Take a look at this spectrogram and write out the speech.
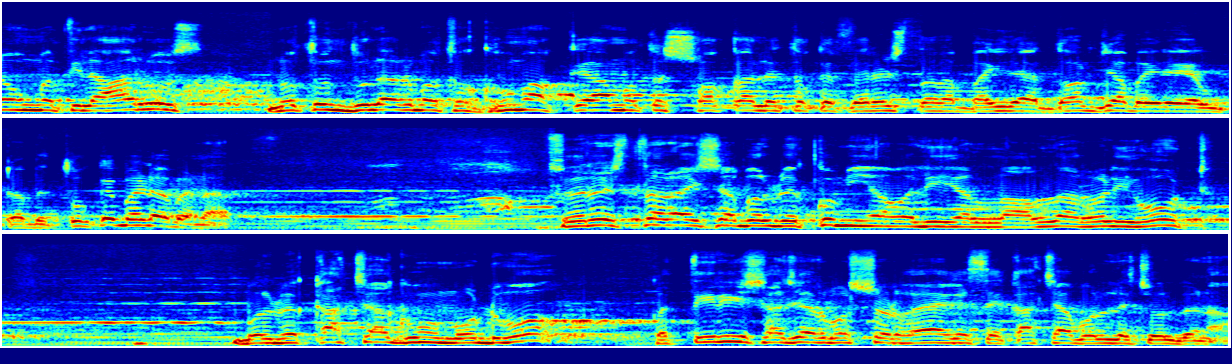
নৌমাতিল আরুস, নতুন দুলার মতো ঘুমা, কেয়ামতের সকালে তোকে ফেরেশতারা বাইরে, দরজা বাইরে উঠাবে, তোকে বেড়াবে না। ফেরেশতারা এসে বলবে, কুমিয়া আলী আল্লাহ, আল্লাহর হলি ওঠ। বলবে, কাঁচা ঘুম, উঠবো? তিরিশ হাজার বছর হয়ে গেছে, কাঁচা বললে চলবে না।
